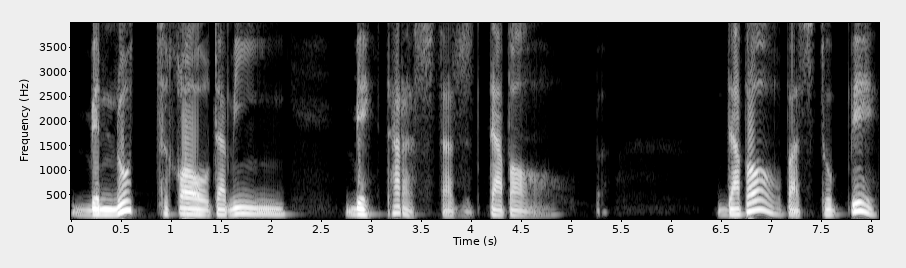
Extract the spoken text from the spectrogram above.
به نطق آدمی بهتر است از دباب. دباب از تو به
